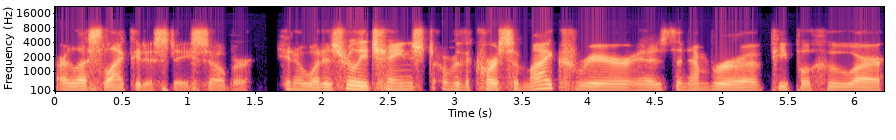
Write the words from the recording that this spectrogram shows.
are less likely to stay sober. You know, what has really changed over the course of my career is the number of people who are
